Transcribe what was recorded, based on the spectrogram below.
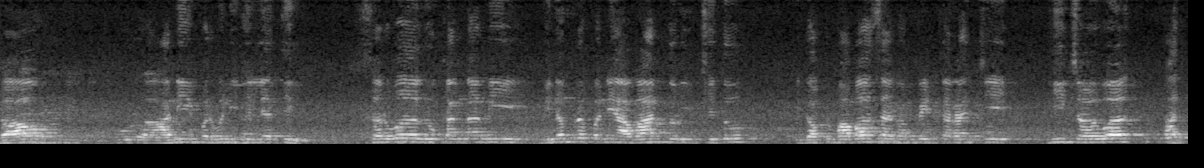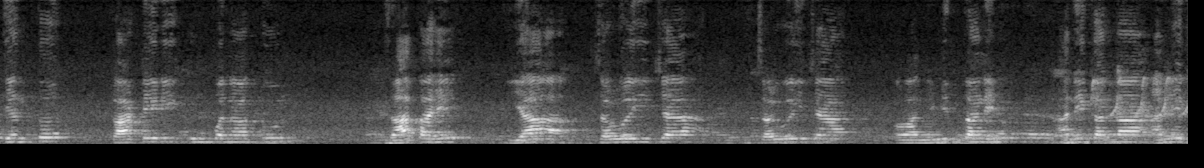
गाव आणि परभणी जिल्ह्यातील सर्व लोकांना मी विनम्रपणे आवाहन करू इच्छितो की डॉक्टर बाबासाहेब आंबेडकरांची ही चळवळ अत्यंत काटेरी कुंपणातून जात आहे. या चळवळीच्या चळवळीच्या निमित्ताने अनेकांना अनेक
